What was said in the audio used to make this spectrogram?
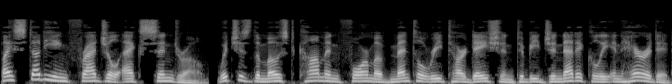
by studying Fragile X syndrome, which is the most common form of mental retardation to be genetically inherited,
